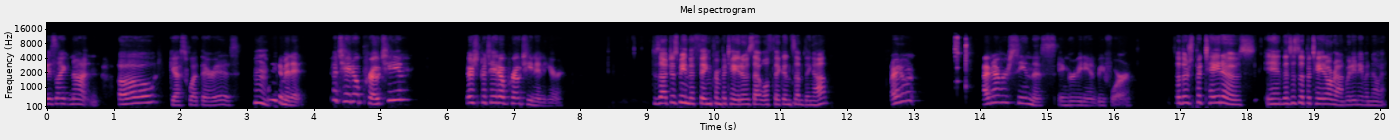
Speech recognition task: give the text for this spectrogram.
is like not. Oh, guess what there is? Hmm. Wait a minute. Potato protein? There's potato protein in here. does that just mean the thing from potatoes that will thicken something up? I don't. I've never seen this ingredient before. So there's potatoes in this is a potato round. We didn't even know it.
